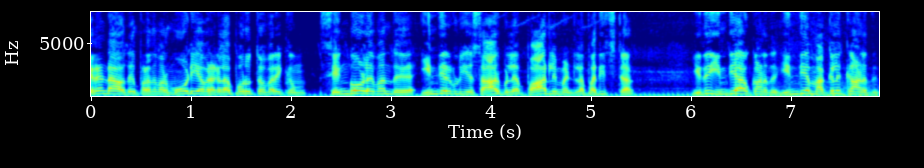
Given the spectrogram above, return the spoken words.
இரண்டாவது பிரதமர் மோடி அவர்களை பொறுத்த வரைக்கும் செங்கோலை வந்து இந்தியர்களுடைய சார்பில் பார்லிமெண்ட்டில் பதிச்சிட்டார். இது இந்தியாவுக்கானது இந்திய மக்களுக்கானது.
